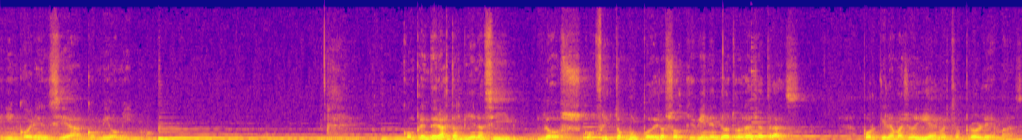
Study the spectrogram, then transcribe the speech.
en incoherencia conmigo mismo. Comprenderás también así los conflictos muy poderosos que vienen de otros de allá atrás, porque la mayoría de nuestros problemas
